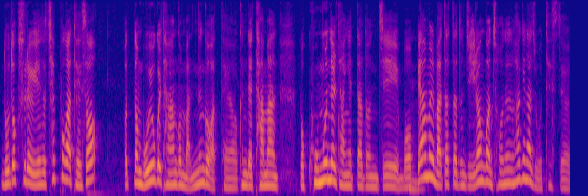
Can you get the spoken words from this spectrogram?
노덕술에 의해서 체포가 돼서 어떤 모욕을 당한 건 맞는 것 같아요. 근데 다만 뭐 고문을 당했다든지 뭐 음. 뺨을 맞았다든지 이런 건 저는 확인하지 못했어요.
